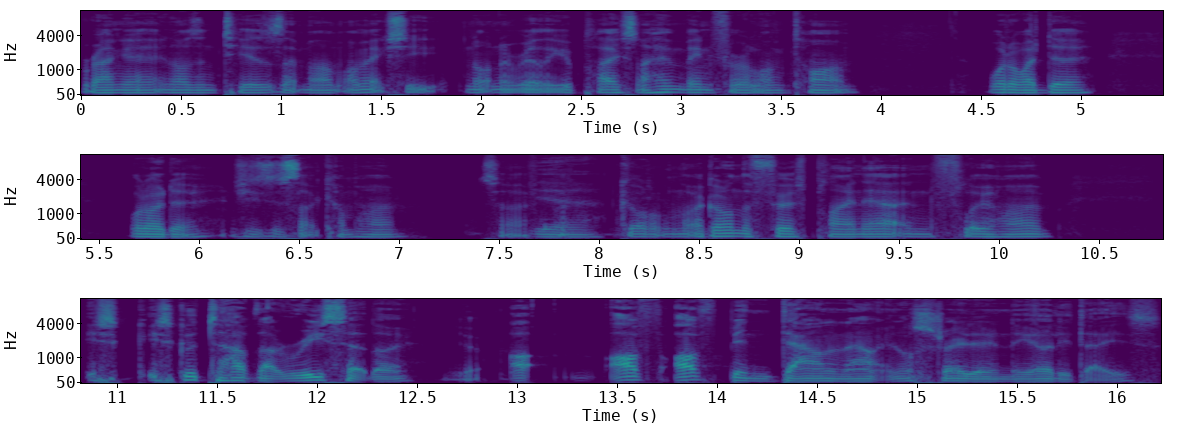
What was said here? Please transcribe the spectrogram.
her and I was in tears. I was like, mum, I'm actually not in a really good place and I haven't been for a long time. What do I do? What do I do? And she's just like, come home. So I Yeah. got on, I got on the first plane out and flew home. It's it's good to have that reset though. Yep. I, I've I've been down and out in Australia in the early days,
